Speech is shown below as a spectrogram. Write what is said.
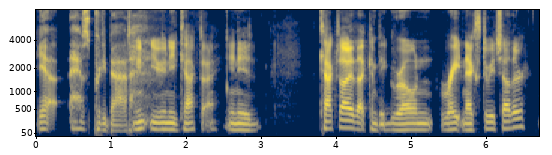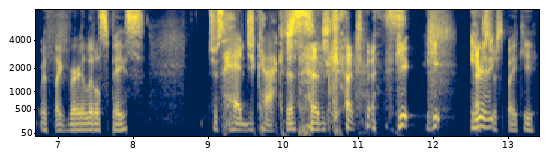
Yeah, it was pretty bad. You, you need cacti. You need cacti that can be grown right next to each other with like very little space. Just hedge cactus. Just hedge cactus. He, he, here's Extra spiky.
